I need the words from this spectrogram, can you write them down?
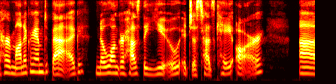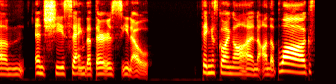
her monogrammed bag no longer has the U; it just has KR. Um, and she's saying that there's you know things going on on the blogs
